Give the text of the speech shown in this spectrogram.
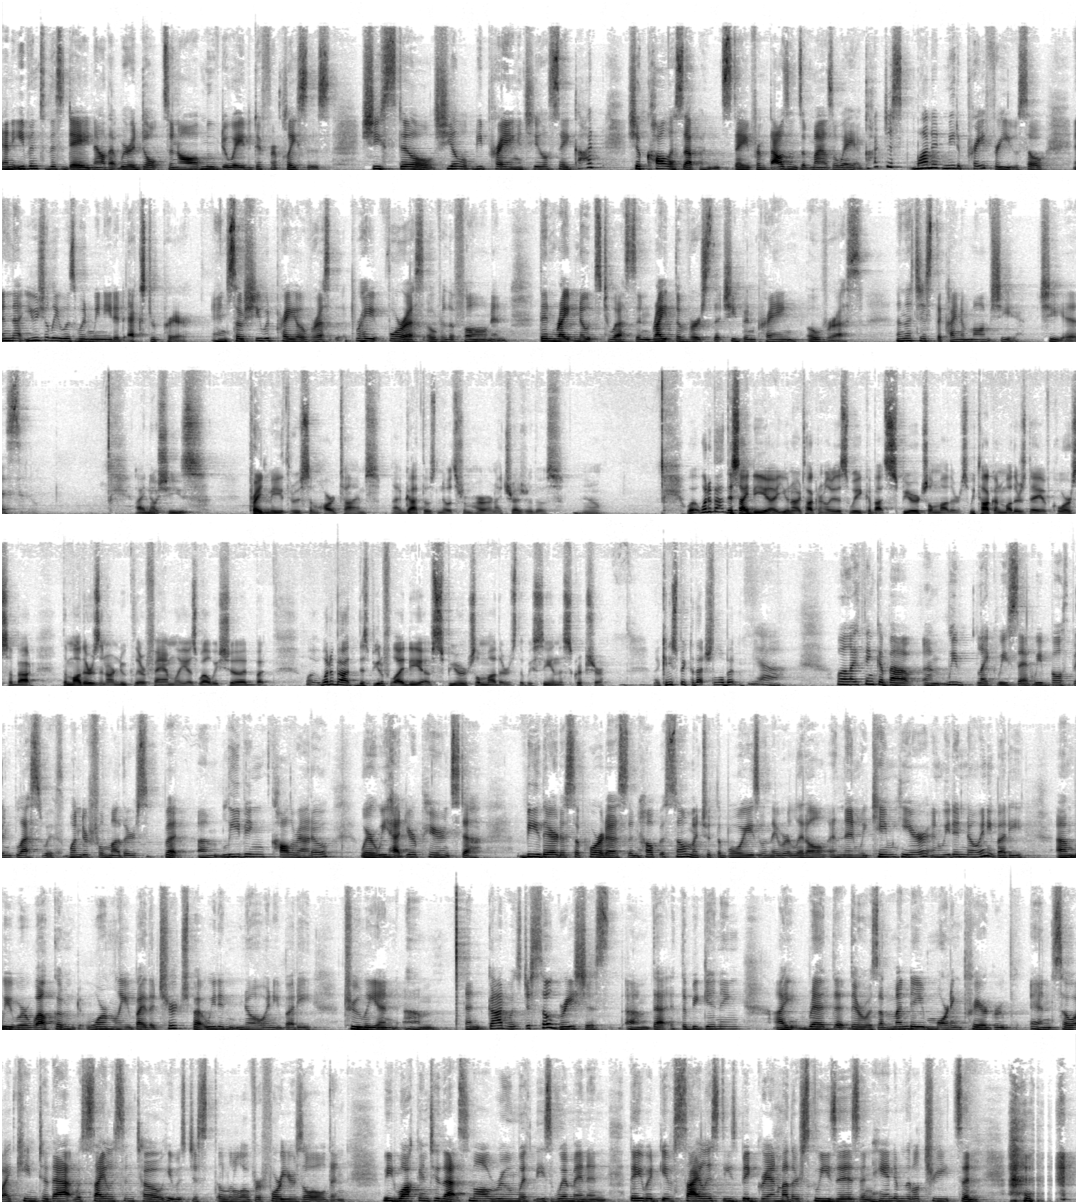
and even to this day, now that we're adults and all moved away to different places, she still, she'll be praying and she'll say, God, she'll call us up and say from thousands of miles away, God just wanted me to pray for you. So, and that usually was when we needed extra prayer. And so she would pray over us, pray for us over the phone, and then write notes to us and write the verse that she'd been praying over us. And that's just the kind of mom she she is. I know she's prayed me through some hard times. I've got those notes from her, and I treasure those. You know. What about this idea? You and I were talking earlier this week about spiritual mothers. We talk on Mother's Day, of course, about the mothers in our nuclear family as well. We should, but what about this beautiful idea of spiritual mothers that we see in the scripture? Uh, can you speak to that just a little bit? Yeah. Well, I think about um, we, like we said, we've both been blessed with wonderful mothers. But um, leaving Colorado, where we had your parents to be there to support us and help us so much with the boys when they were little, and then we came here and we didn't know anybody. Um, we were welcomed warmly by the church, but we didn't know anybody truly. And, um, and God was just so gracious um, that at the beginning, I read that there was a Monday morning prayer group. And so I came to that with Silas in tow. He was just a little over four years old. And we'd walk into that small room with these women, and they would give Silas these big grandmother squeezes and hand him little treats. And,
